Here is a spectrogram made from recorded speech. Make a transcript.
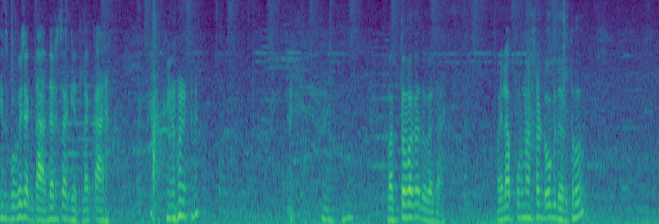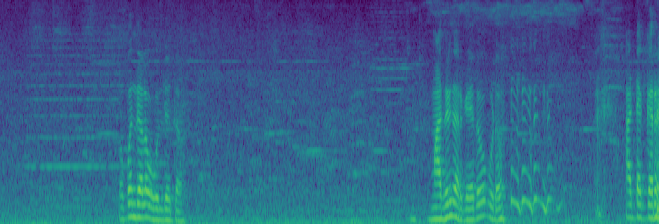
हेच बघू शकता आदर्श घेतला कार बघतो बघा तो कसा. पहिला पूर्ण असा डोक धरतो. तो पण त्याला होल देत. माधुरी सारखं आहे हो पुढं. अटॅक कर.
